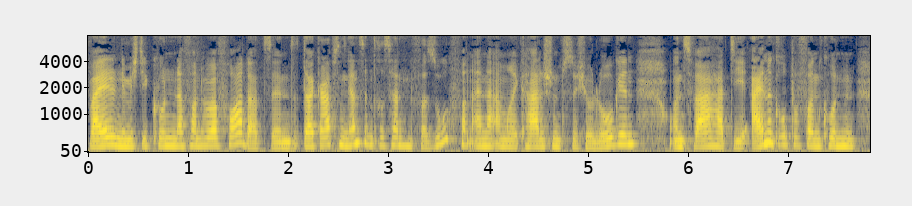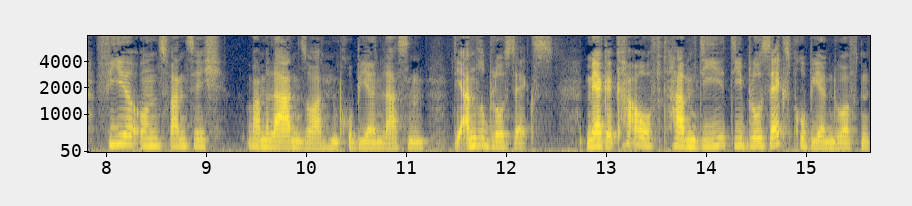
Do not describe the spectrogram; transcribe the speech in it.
weil nämlich die Kunden davon überfordert sind. Da gab es einen ganz interessanten Versuch von einer amerikanischen Psychologin. Und zwar hat die eine Gruppe von Kunden 24 Marmeladensorten probieren lassen, die andere bloß sechs. Mehr gekauft haben die, die bloß sechs probieren durften.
